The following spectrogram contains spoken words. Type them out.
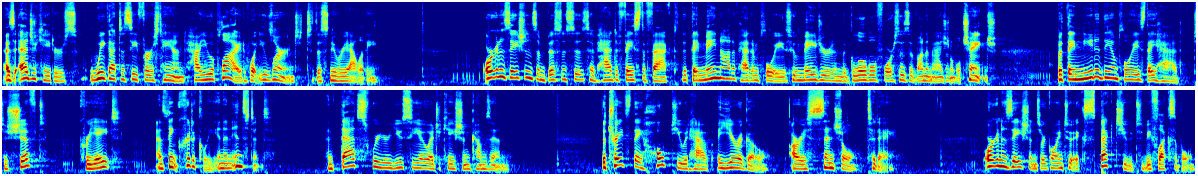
As educators, we got to see firsthand how you applied what you learned to this new reality. Organizations and businesses have had to face the fact that they may not have had employees who majored in the global forces of unimaginable change, but they needed the employees they had to shift create, and think critically in an instant. And that's where your UCO education comes in. The traits they hoped you would have a year ago are essential today. Organizations are going to expect you to be flexible.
